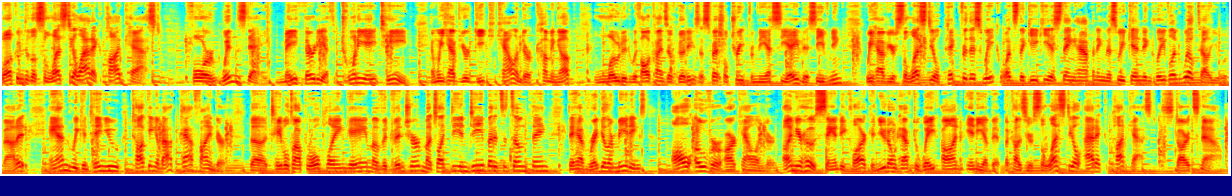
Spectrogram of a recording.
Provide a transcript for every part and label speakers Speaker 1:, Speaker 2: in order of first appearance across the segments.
Speaker 1: Welcome to the Celestial Attic podcast for Wednesday, May 30th, 2018. And we have your geek calendar coming up, loaded with all kinds of goodies. A special treat from the SCA this evening. We have your celestial pick for this week. What's the geekiest thing happening this weekend in Cleveland? We'll tell you about it. And we continue talking about Pathfinder, the tabletop role-playing game of adventure, much like D&D, but it's its own thing. They have regular meetings all over our calendar. I'm your host, Sandy Clark, and you don't have to wait on any of it because your Celestial Attic podcast starts now.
